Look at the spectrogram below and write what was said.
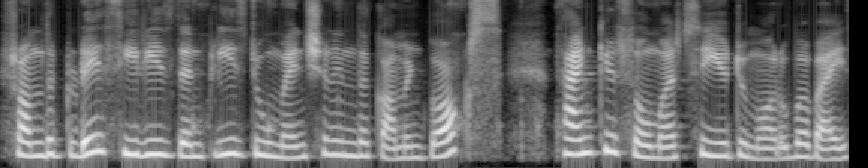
from the today's series then please do mention in the comment box. Thank you so much. See you tomorrow. Bye bye.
